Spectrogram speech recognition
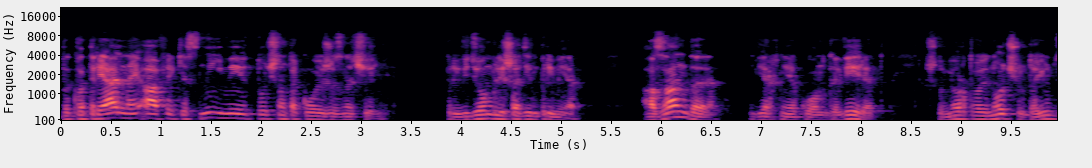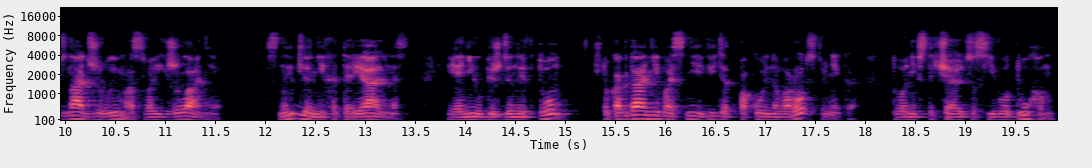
В экваториальной Африке сны имеют точно такое же значение. Приведем лишь один пример. Азанда, Верхняя Конго, верят, что мертвые ночью дают знать живым о своих желаниях. Сны для них – это реальность, и они убеждены в том, что когда они во сне видят покойного родственника, то они встречаются с его духом,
